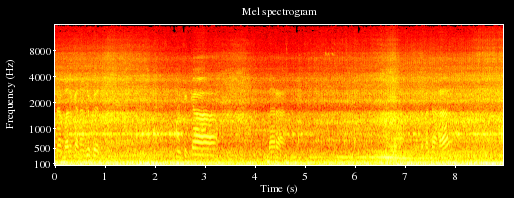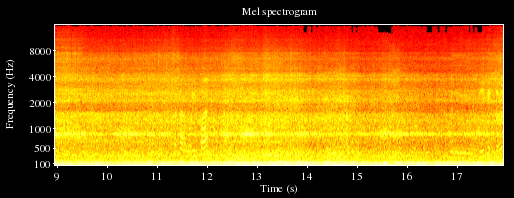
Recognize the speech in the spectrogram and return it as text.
udah balik kanan juga nih BPK Bara Kedaha Pasar Buripan Dikit coy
